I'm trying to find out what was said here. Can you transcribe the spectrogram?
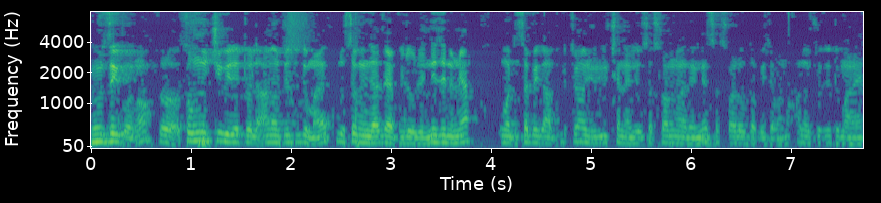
မျိုးစိတ်ပေါ့နော်ဆိုတော့အဆုံးကြီးကြည့်ပြီးတဲ့အတွက်လည်းအားလုံးကျေးဇူးတင်ပါတယ်ခုလိုစိတ်ဝင်စားကြတဲ့ဗီဒီယိုလေးနေ့စဉ်နဲ့များဥပမာတစ်စက်ပိတ်ကကျွန်တော် YouTube channel လေးကို subscribe လုပ်နေတယ် subscribe လုပ်တော့ပေးကြပါနော်အားလုံးကျေးဇူးတင်ပါတယ်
